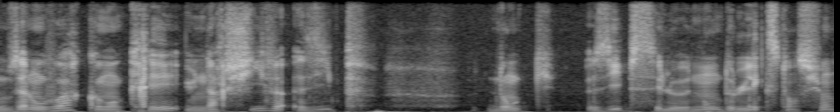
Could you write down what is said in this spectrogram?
nous allons voir comment créer une archive zip. Donc zip c'est le nom de l'extension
